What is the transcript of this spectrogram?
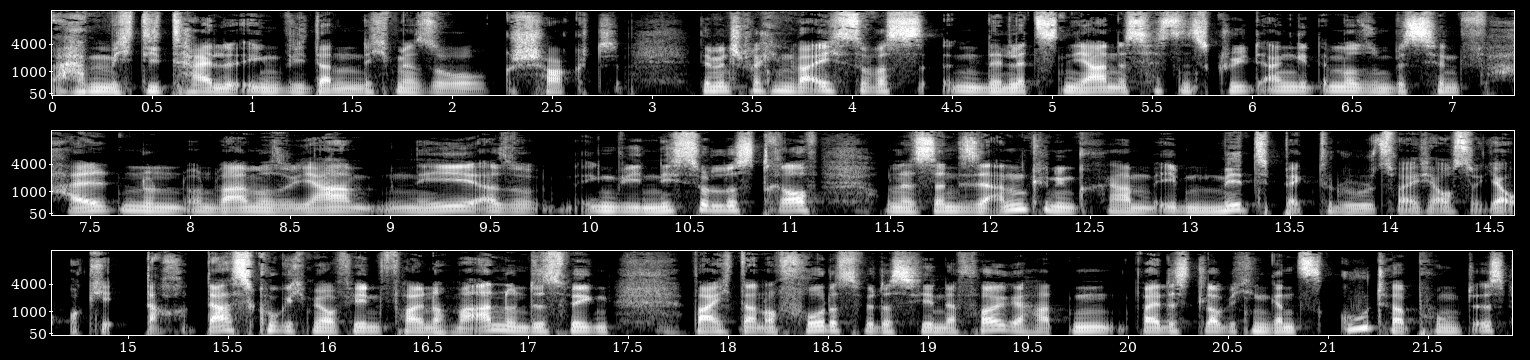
haben mich die Teile irgendwie dann nicht mehr so geschockt. Dementsprechend war ich so, was in den letzten Jahren Assassin's Creed angeht, immer so ein bisschen verhalten und, und war immer so, ja, nee, also irgendwie nicht so Lust drauf. Und als dann diese Ankündigung kam, eben mit Back to the Roots, war ich auch so, ja, okay, doch, das gucke ich mir auf jeden Fall nochmal an. Und deswegen war ich dann auch froh, dass wir das hier in der Folge hatten, weil das, glaube ich, ein ganz guter Punkt ist,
